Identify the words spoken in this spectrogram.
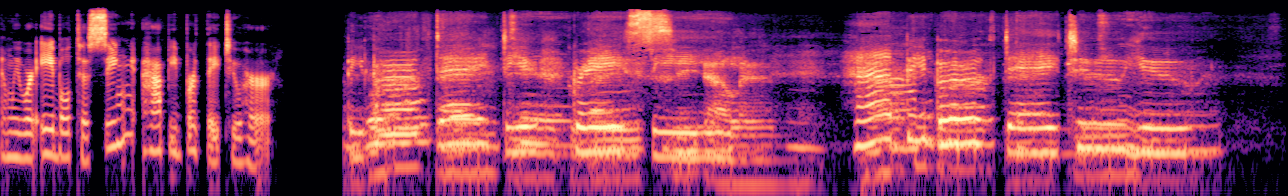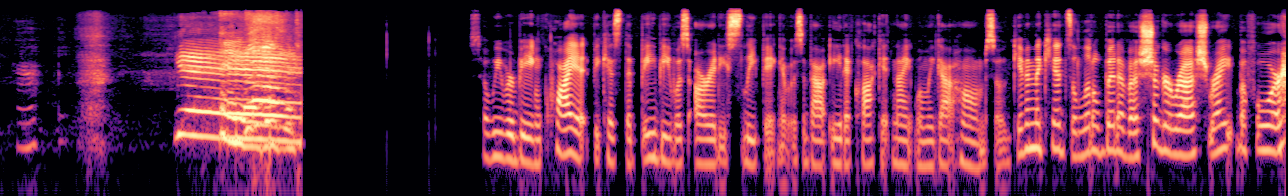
and we were able to sing happy birthday to her. Happy birthday, dear Gracie. Happy birthday to you. Yay! So we were being quiet because the baby was already sleeping. It was about 8 o'clock at night when we got home. So giving the kids a little bit of a sugar rush right before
